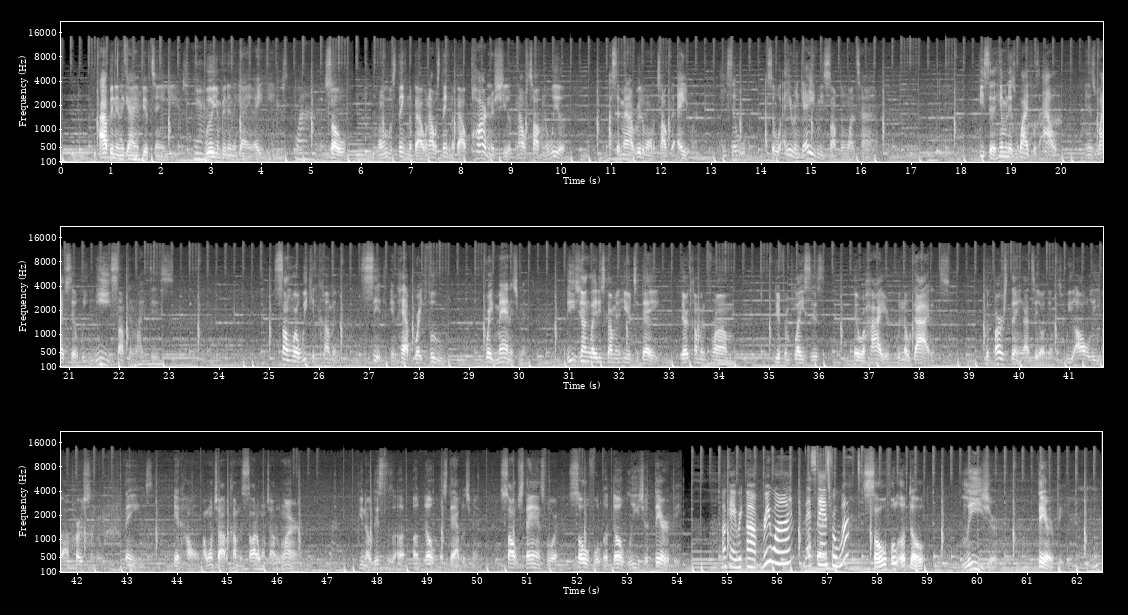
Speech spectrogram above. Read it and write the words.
I've been in the game 15 years. Yeah. William been in the game eight years. Wow. So when we was thinking about, when I was thinking about partnership, and I was talking to Will, I said, man, I really want to talk to Aaron. He said, well, I said, well, Aaron gave me something one time. He said him and his wife was out, and his wife said, we need something like this. Somewhere we can come and sit and have great food, great management. These young ladies coming here today, they're coming from different places. They were hired with no guidance. The first thing I tell them is we all leave our personal things at home. I want y'all to come to SALT. I want y'all to learn. You know, this is a adult establishment. SALT stands for Soulful Adult Leisure Therapy. Okay. Re- uh, rewind. That Okay. stands for what? Soulful Adult Leisure Therapy.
